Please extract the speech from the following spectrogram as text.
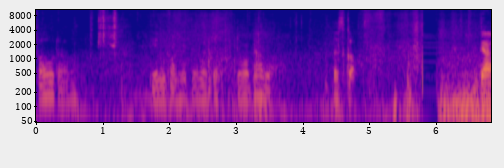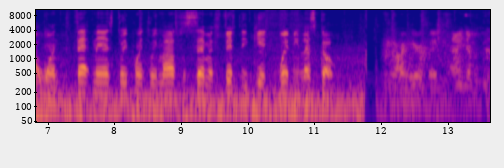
photo. Then we're gonna hit them with the doorbell. Let's go. Got one. Fat Man's 3.3 miles for 750. Get with me. Let's go. We are here, baby. I ain't never been to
